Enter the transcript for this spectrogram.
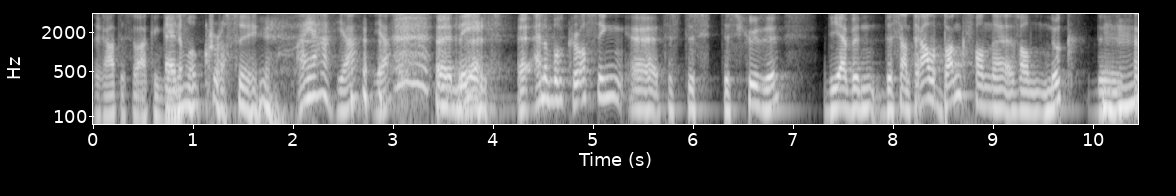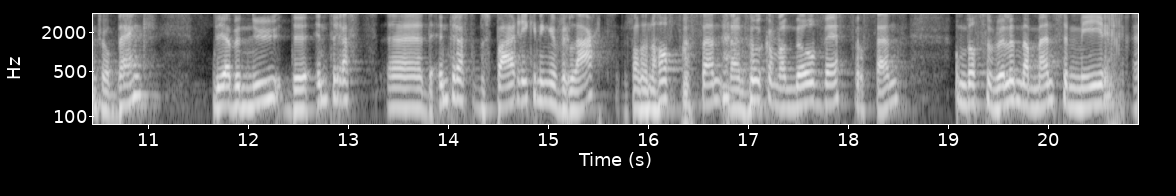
Raad eens welke game. Animal Crossing. Ah ja, ja, ja. Eh, nee, eh, Animal Crossing, eh, het, is, het, is, het is goed, hè. Die hebben de centrale bank van, van NUC, de Mhm. Central Bank, die hebben nu de interest, de interest op de spaarrekeningen verlaagd van een half procent naar 0,05 procent, omdat ze willen dat mensen meer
